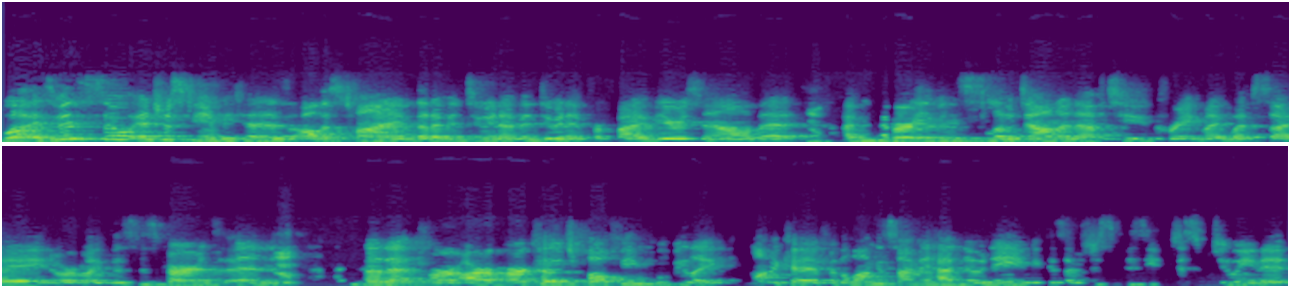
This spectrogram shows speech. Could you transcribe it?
Well, it's been so interesting because all this time that I've been doing, I've been doing it for five years now, that Yep. I've never even slowed down enough to create my website or my business cards. And Yep. I know that for our, our coach, Paul Finck, will be like, Monica, for the longest time, I had no name because I was just busy just doing it.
